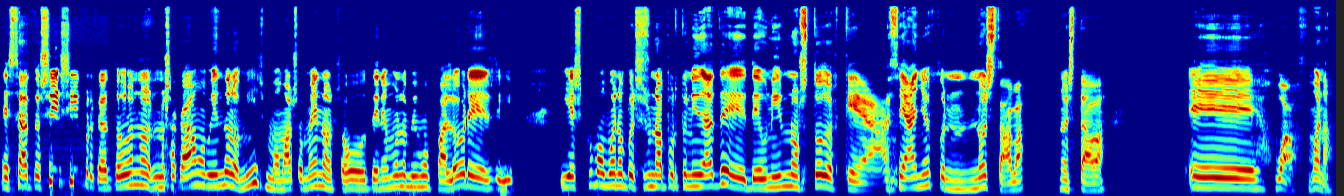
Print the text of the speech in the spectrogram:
Exacto, sí, sí, porque a todos nos, nos acabamos viendo lo mismo, más o menos, o tenemos los mismos valores y, y es como, bueno, pues es una oportunidad de, unirnos todos, que hace años pues no estaba, no estaba. Eh, wow, bueno,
